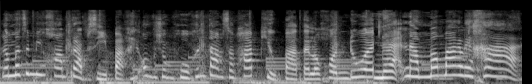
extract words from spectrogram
แล้วมันจะมีความปรับสีปากให้อมชมพูขึ้นตามสภาพผิวปากแต่ละคนด้วย แนะนำมากๆเลยค่ะ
